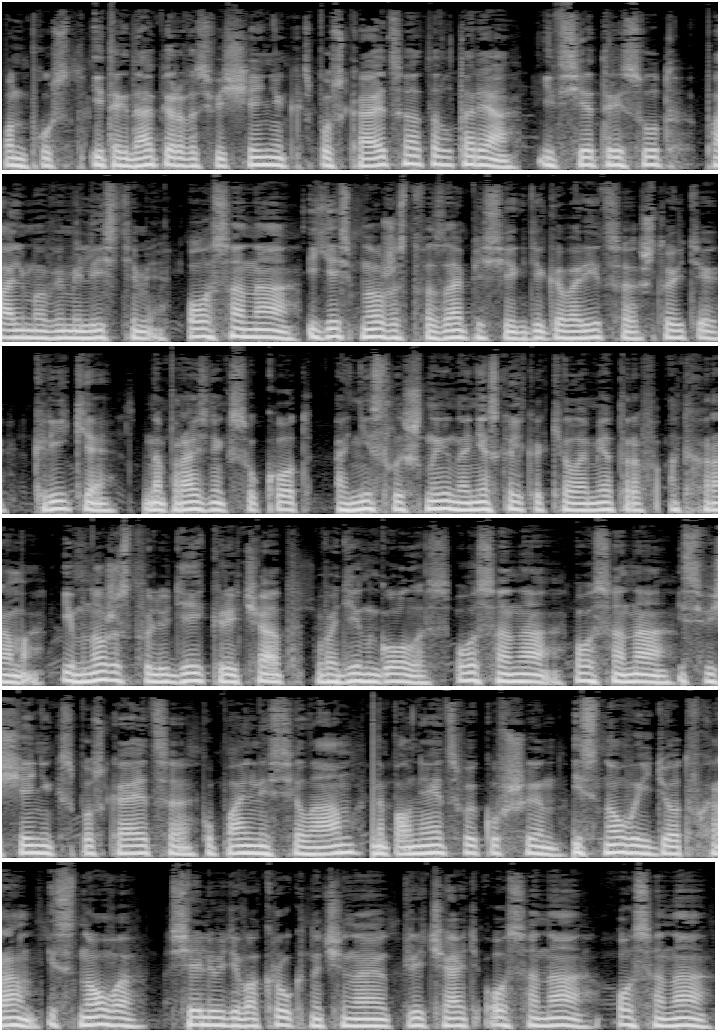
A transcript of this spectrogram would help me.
Он пуст. И тогда первосвященник спускается от алтаря, и все трясут пальмовыми листьями. О, сана! И есть множество записей, где говорится, что эти крики на праздник Суккот, они слышны на несколько километров от храма. И множество людей кричат в один голос «О, сана! О, сана!» И священник спускается в купальный Силаам, наполняет свой кувшин и снова идет в храм. И снова все люди вокруг начинают кричать «О, сана! О, сана!»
